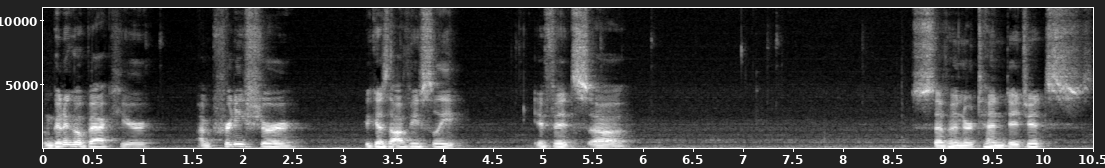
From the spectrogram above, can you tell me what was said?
I'm gonna go back here. I'm pretty sure, because obviously, if it's, uh, seven or ten digits.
